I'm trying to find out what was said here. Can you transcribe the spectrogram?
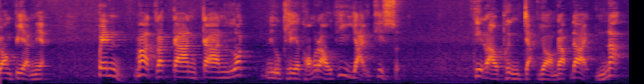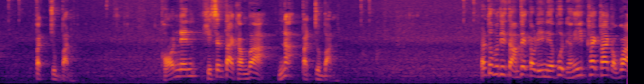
ยอมเปลี่ยนเนี่ยเป็นมาตรการการลดนิวเคลียร์ของเราที่ใหญ่ที่สุด ที่เราพึงจะยอมรับได้ ณ ปัจจุบัน ขอเน้นขีดเส้นใต้คำว่า ณ ปัจจุบันรัฐมนตรีต่างประเทศเกาหลีเหนือพูดอย่างนี้คล้าย ๆ กับว่า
